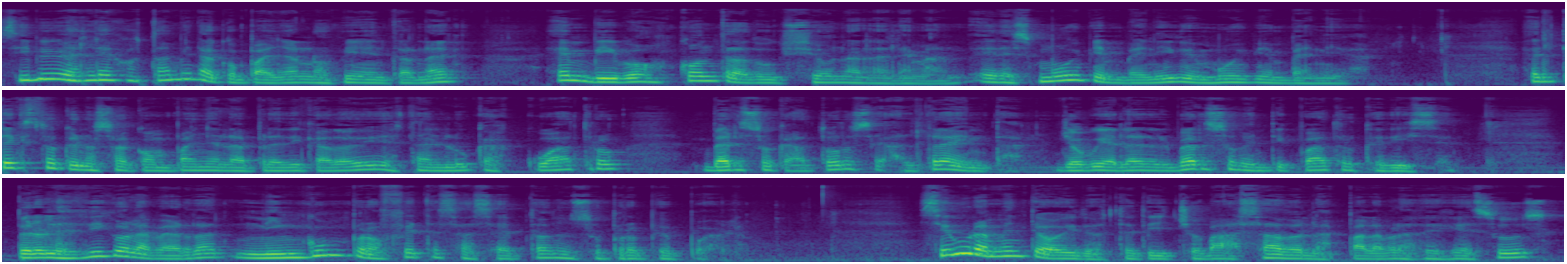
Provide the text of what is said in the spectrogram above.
Si vives lejos, también acompañarnos vía internet, en vivo, con traducción al alemán. Eres muy bienvenido y muy bienvenida. El texto que nos acompaña en la prédica de hoy está en Lucas 4, verso 14 al 30. Yo voy a leer el verso 24 que dice, Pero les digo la verdad, ningún profeta es aceptado en su propio pueblo. Seguramente ha oído este dicho basado en las palabras de Jesús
